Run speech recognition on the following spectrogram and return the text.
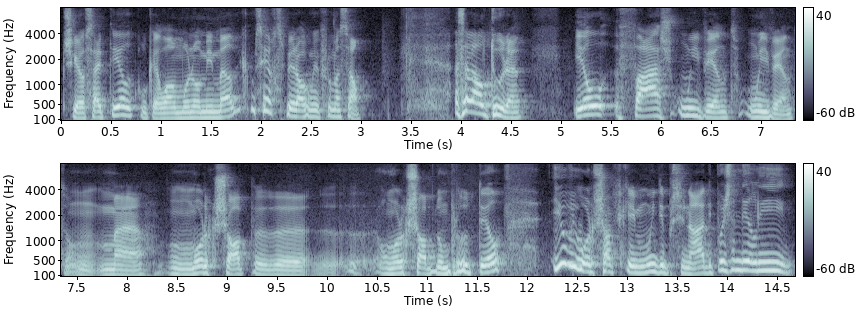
cheguei ao site dele, coloquei lá o meu nome e e-mail e comecei a receber alguma informação. A certa altura, ele faz um evento, um evento, um- uma, um workshop de, um workshop de um produto dele, e eu vi o workshop, fiquei muito impressionado, e depois andei ali,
